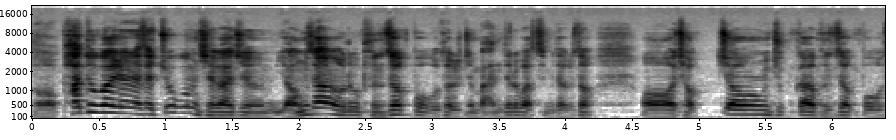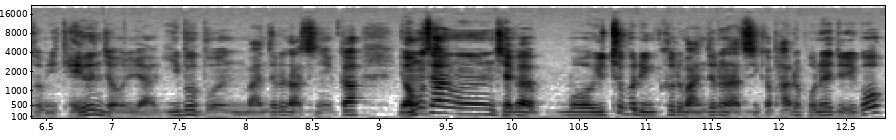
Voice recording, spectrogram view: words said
어, 파도 관련해서 조금 제가 좀 영상으로 분석 보고서를 좀 만들어 봤습니다. 그래서 어, 적정 주가 분석 보고서 및 대응 전략 이 부분 만들어 놨으니까 영상은 제가 뭐 유튜브 링크로 만들어 놨으니까 바로 보내드리고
